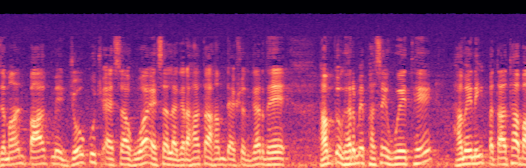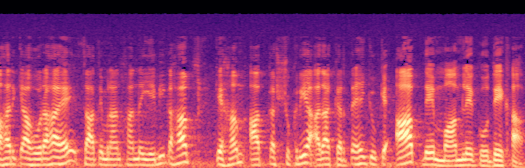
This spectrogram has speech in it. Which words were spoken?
जमान पाक में जो कुछ ऐसा हुआ ऐसा लग रहा था हम दहशतगर्द हैं। हम तो घर में फंसे हुए थे हमें नहीं पता था बाहर क्या हो रहा है। साथ इमरान खान ने यह भी कहा कि हम आपका शुक्रिया अदा करते हैं क्योंकि आपने मामले को देखा।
